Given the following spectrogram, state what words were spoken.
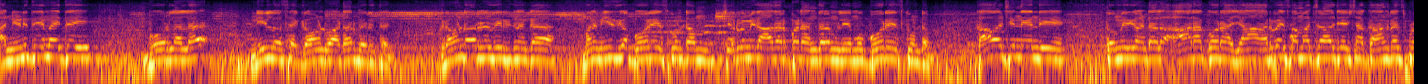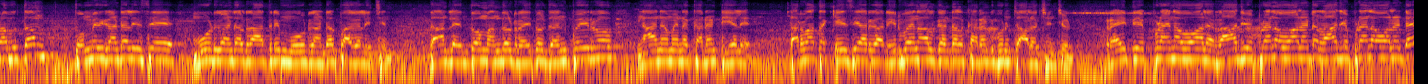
ఆ నిండితే ఏమవుతాయి బోర్లలో నీళ్ళు వస్తాయి గ్రౌండ్ వాటర్ పెరుగుతుంది గ్రౌండ్ వాటర్ తిరిగినాక మనం ఈజీగా బోర్ వేసుకుంటాం. చెరువు మీద ఆధారపడి అందరం లేము బోర్ వేసుకుంటాం. కావాల్సింది ఏంది? తొమ్మిది గంటలు ఆరాకూర యా అరవై సంవత్సరాలు చేసిన కాంగ్రెస్ ప్రభుత్వం తొమ్మిది గంటలు ఇస్తే మూడు గంటలు రాత్రి మూడు గంటలు పగలిచ్చింది. దాంట్లో ఎంతో మందులు రైతులు చనిపోయారు నాణ్యమైన కరెంట్ ఇవ్వలే తర్వాత కేసీఆర్ గారు ఇరవై నాలుగు గంటల కరెంట్ గురించి ఆలోచించాడు. రైతు ఎప్పుడైనా పోవాలి రాజు ఎప్పుడైనా పోవాలంటే రాజు ఎప్పుడైనా పోవాలంటే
